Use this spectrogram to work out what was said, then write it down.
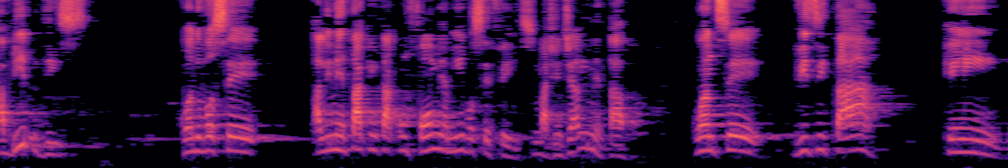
a Bíblia diz: quando você alimentar quem está com fome, a mim você fez. Mas a gente já alimentava. Quando você visitar quem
